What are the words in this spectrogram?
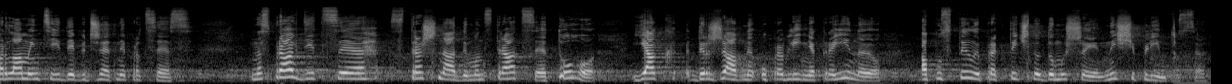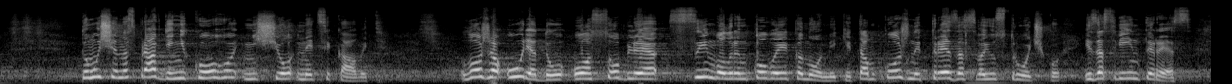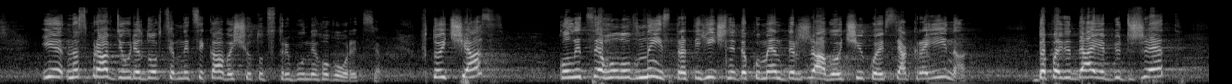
парламенті йде бюджетний процес. Насправді це страшна демонстрація того, як державне управління країною опустили практично до мишей нижче плінтуса. Тому що насправді нікого ніщо не цікавить. Ложа уряду уособлює символ ринкової економіки. Там кожен тре за свою строчку і за свій інтерес. І насправді урядовцям не цікаво, що тут з трибуни говориться. В той час, коли це головний стратегічний документ держави очікує вся країна, доповідає бюджет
